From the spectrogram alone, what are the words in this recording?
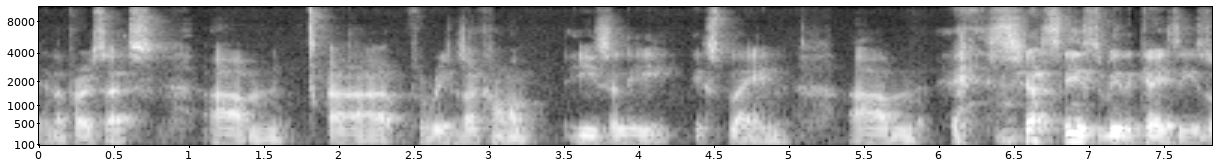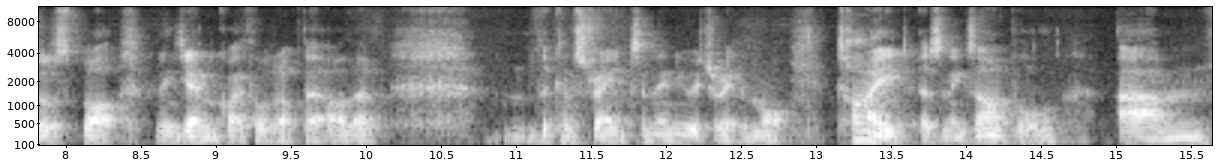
in the process. Um, uh, for reasons I can't easily explain. Um, it just seems to be the case that you sort of spot things you hadn't quite thought of that are the, the constraints and then you iterate them more. Tide, as an example, um,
